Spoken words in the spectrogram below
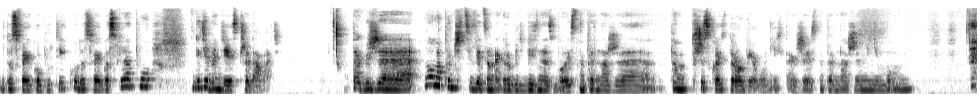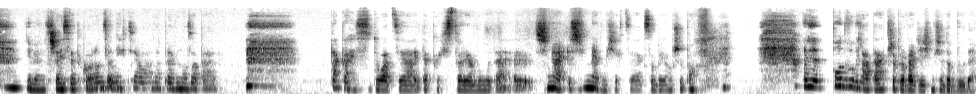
do swojego butiku, do swojego sklepu, gdzie będzie je sprzedawać. Także no, Lapończycy wiedzą, jak robić biznes, bo jestem pewna, że tam wszystko jest drogie u nich, także jestem pewna, że minimum, nie wiem, 600 koron za nie chciała na pewno za parę taka sytuacja i taka historia w ogóle. E, śmia śmiać mi się chce, jak sobie ją przypomnę. Ale po dwóch latach przeprowadziliśmy się do Budę.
